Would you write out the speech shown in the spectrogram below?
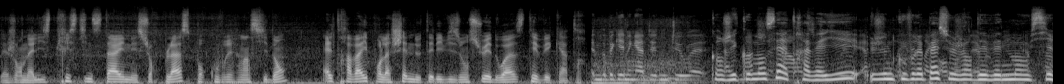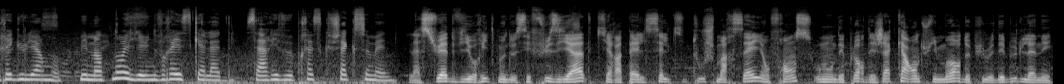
La journaliste Christine Stein est sur place pour couvrir l'incident. Elle travaille pour la chaîne de télévision suédoise TV4. Quand j'ai commencé à travailler, je ne couvrais pas ce genre d'événement aussi régulièrement. Mais maintenant, il y a une vraie escalade. Ça arrive presque chaque semaine. La Suède vit au rythme de ces fusillades qui rappellent celles qui touchent Marseille en France où l'on déplore déjà 48 morts depuis le début de l'année.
